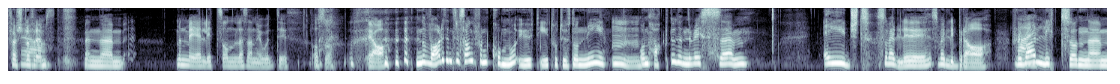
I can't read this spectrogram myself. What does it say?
først og Ja. fremst. Men um, Men med litt sånn lasagne with teeth også. Ja. Men det var litt interessant, for den kom jo ut i 2009. Mm. Og den har ikke nødvendigvis um, aged så veldig, så veldig bra. For det var litt sånn um,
